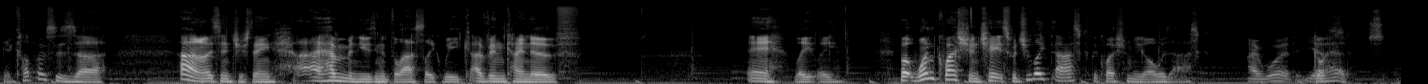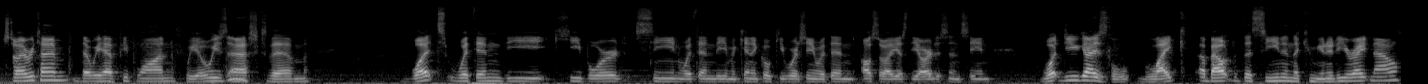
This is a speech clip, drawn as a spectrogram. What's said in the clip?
Yeah, Clubhouse is uh, I don't know, it's interesting. I haven't been using it the last like week. I've been kind of eh lately. But one question, Chase, would you like to ask the question we always ask? I would. Yes. Go ahead. So every time that we have people on, we always mm. ask them what within the keyboard scene, within the mechanical keyboard scene, within also I guess the artisan scene, what do you guys like about the scene in the community right now?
